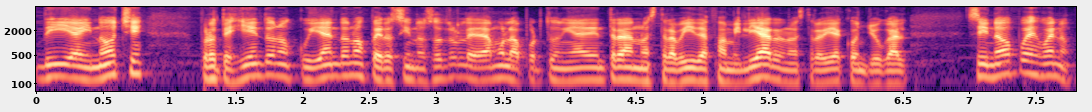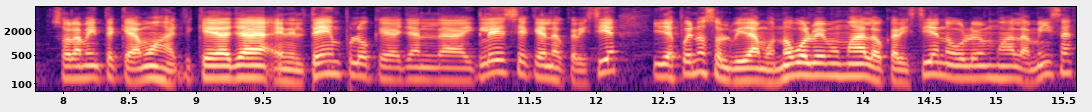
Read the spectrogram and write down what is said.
día y noche, protegiéndonos, cuidándonos, pero si nosotros le damos la oportunidad de entrar a nuestra vida familiar, a nuestra vida conyugal. Si no, pues bueno, solamente quedamos allí, queda allá en el templo, queda allá en la iglesia, queda en la Eucaristía y después nos olvidamos, no volvemos más a la Eucaristía, no volvemos más a la misa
